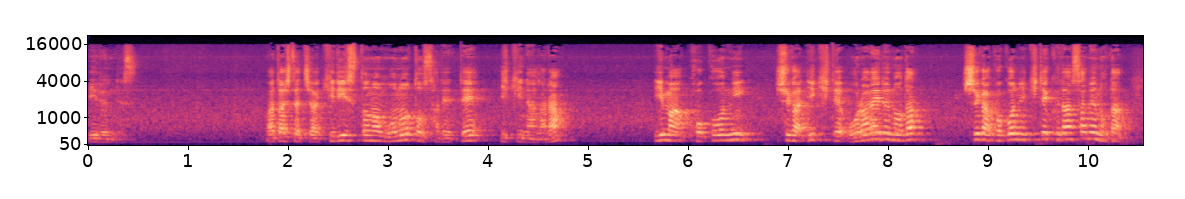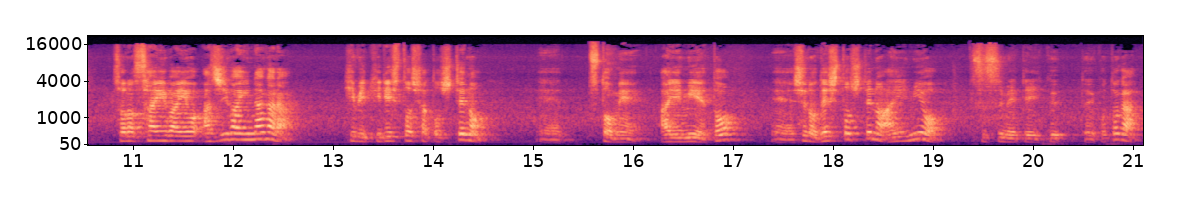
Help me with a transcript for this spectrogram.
いるんです。私たちはキリストのものとされて生きながら今ここに主が生きておられるのだ主がここに来てくださるのだその幸いを味わいながら日々キリスト者としての、えー、務め歩みへと、えー、主の弟子としての歩みを進めていくということが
